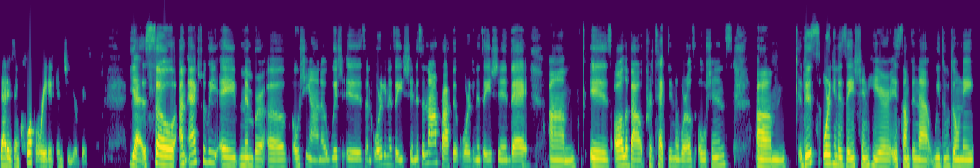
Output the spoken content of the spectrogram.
that is incorporated into your business. Yes. So I'm actually a member of Oceana, which is an organization, it's a nonprofit organization that um, is all about protecting the world's oceans. Um, this organization here is something that we do donate.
